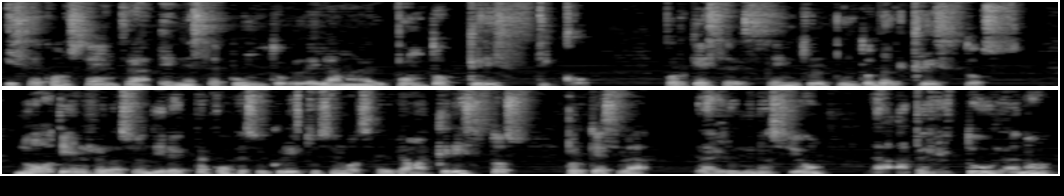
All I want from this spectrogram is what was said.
y se concentra en ese punto que le llaman el punto crístico, porque es el centro, el punto del Cristos. No tiene relación directa con Jesucristo, sino se llama Cristos porque es la, la iluminación, la apertura, ¿no?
